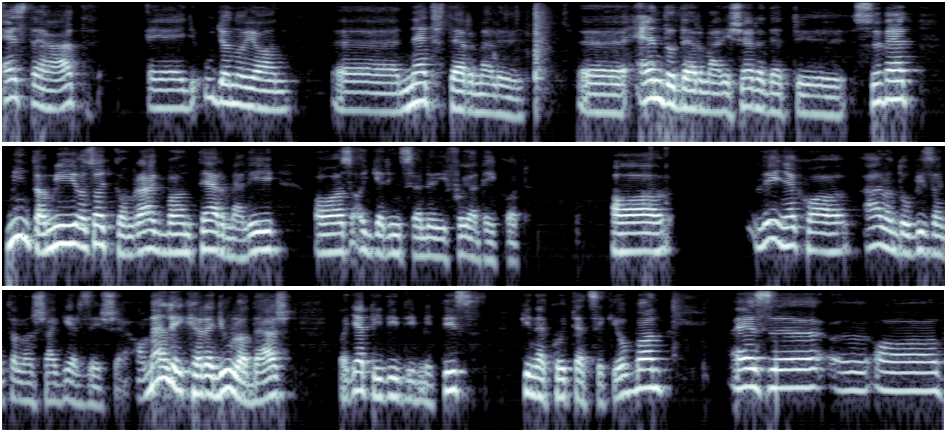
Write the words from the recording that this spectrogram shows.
Ez tehát egy ugyanolyan net termelő, endodermális eredetű szövet, mint ami az agykamrákban termeli az agygerincvelői folyadékot. A lényeg, ha állandó bizonytalanság érzése. A mellékhere gyulladás, vagy epididimitis, kinek hogy tetszik jobban, ez a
